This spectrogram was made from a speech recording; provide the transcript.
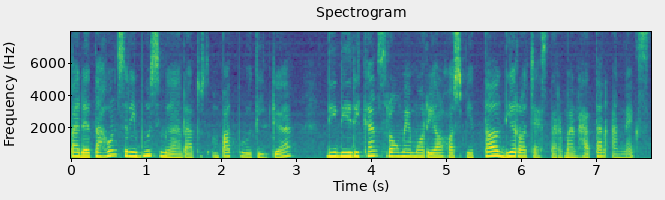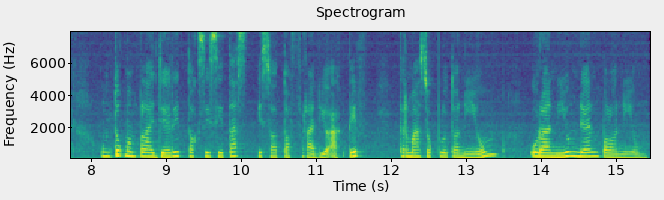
pada tahun 1943 didirikan Strong Memorial Hospital di Rochester, Manhattan Annex untuk mempelajari toksisitas isotop radioaktif termasuk plutonium, uranium, dan polonium.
